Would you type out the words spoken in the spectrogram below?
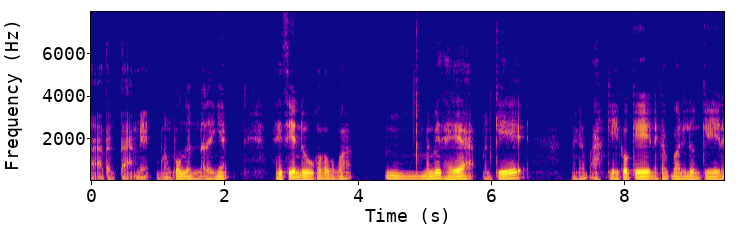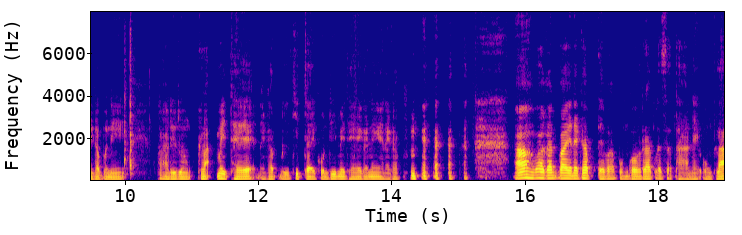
อ่าต่างๆ เนี่ยหลวงพ่อเงินอะไรเงี้ยให้เซียนดูเขาก็บอกว่า อืมมันไม่แท้มันเก๋นะครับอะเก๋ก็เก๋นะครับว่าในเรื่องเก๋นะครับ วันนี้ ผ้าที่เรื่องพระไม่แท้นะครับ หรือจิตใจคนที่ไม่แท้กันแน่นะครับอ้าว่ากันไปนะครับ แต่ว่าผมก็รักและศรัทธาในองค์พระ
